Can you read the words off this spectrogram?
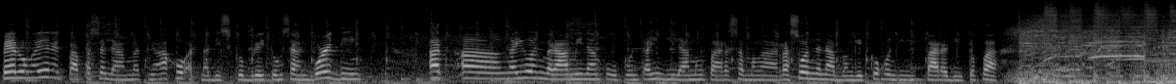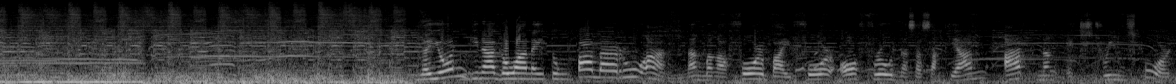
Pero ngayon nagpapasalamat nga ako at na-discover itong sandboarding at ah, ngayon marami na ang pupunta hindi lamang para sa mga rason na nabanggit ko kundi para dito pa. Ngayon, ginagawa na itong palaruan ng mga 4x4 off-road na sasakyan at ng extreme sport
